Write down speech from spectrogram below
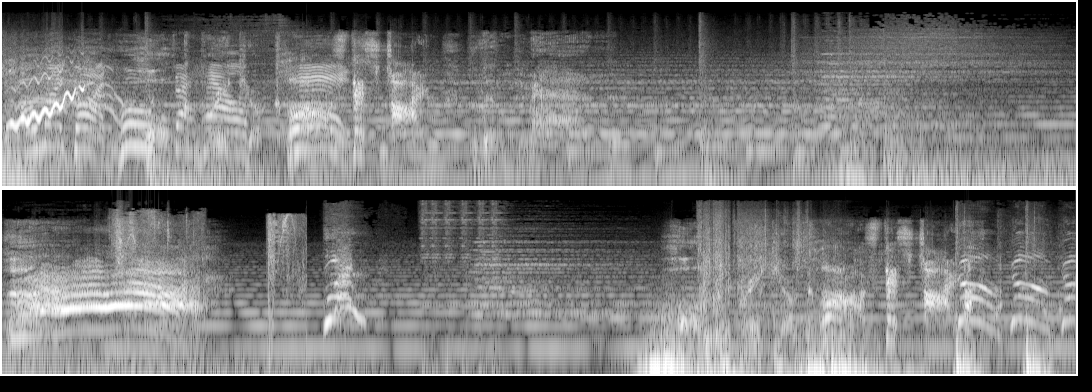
Oh my god, who Hulk the hell break your claws cares? this time, time! Go, go, go!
